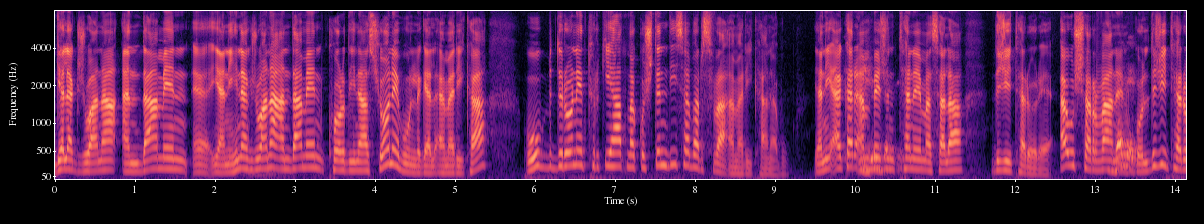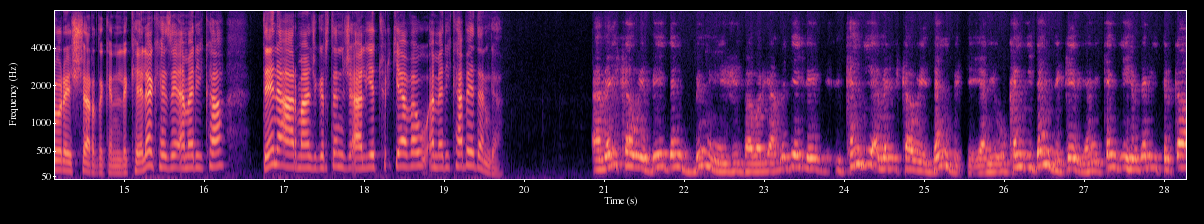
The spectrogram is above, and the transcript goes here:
gelek jwana endamên yani hinek jwana endamên koordinasyonê bûn li gel Amerika û bi dronê Turkî hatna kuştin dîse bersiva Amerikana bû. Yani eker em bêjin tenê mesela dijî terorê ew şervanên kol dijî terorê şer dikin li kêlek hêzê Amerika têne armancgirtin ji aliyê Türkiye ve û Amerika bêdenga. ئەمریکا وێ بێ دەنگ بمێژیت باوەریانە دێ لێ کەنگی ئەمریکا وێ دەنگ بکێ ینی و کەنگی دەنگ دکرد ینی کەنگی هێدەری ترکا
